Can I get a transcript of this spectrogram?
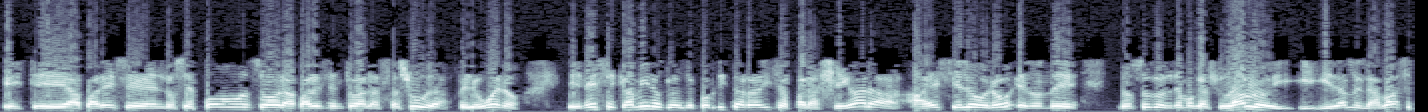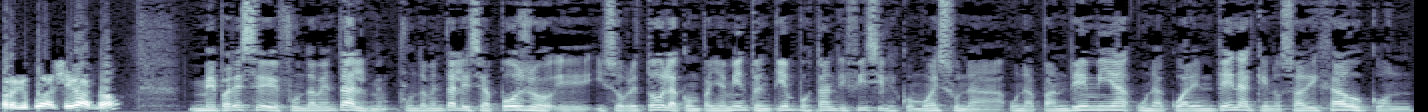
este, aparecen los sponsors, aparecen todas las ayudas, pero bueno, en ese camino que el deportista realiza para llegar a, ese logro es donde nosotros tenemos que ayudarlo y, darle las bases para que pueda llegar, ¿no? Me parece fundamental, fundamental ese apoyo eh, y sobre todo el acompañamiento en tiempos tan difíciles como es una, una pandemia, una cuarentena que nos ha dejado con,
